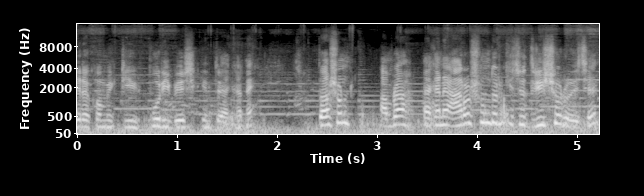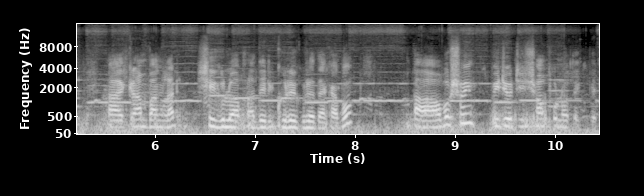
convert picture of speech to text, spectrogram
এরকম একটি পরিবেশ কিন্তু এখানে। তো আসুন, আমরা এখানে আরও সুন্দর কিছু দৃশ্য রয়েছে গ্রাম বাংলার। সেগুলো আপনাদের ঘুরে ঘুরে দেখাবো। অবশ্যই ভিডিওটি সম্পূর্ণ দেখবেন।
